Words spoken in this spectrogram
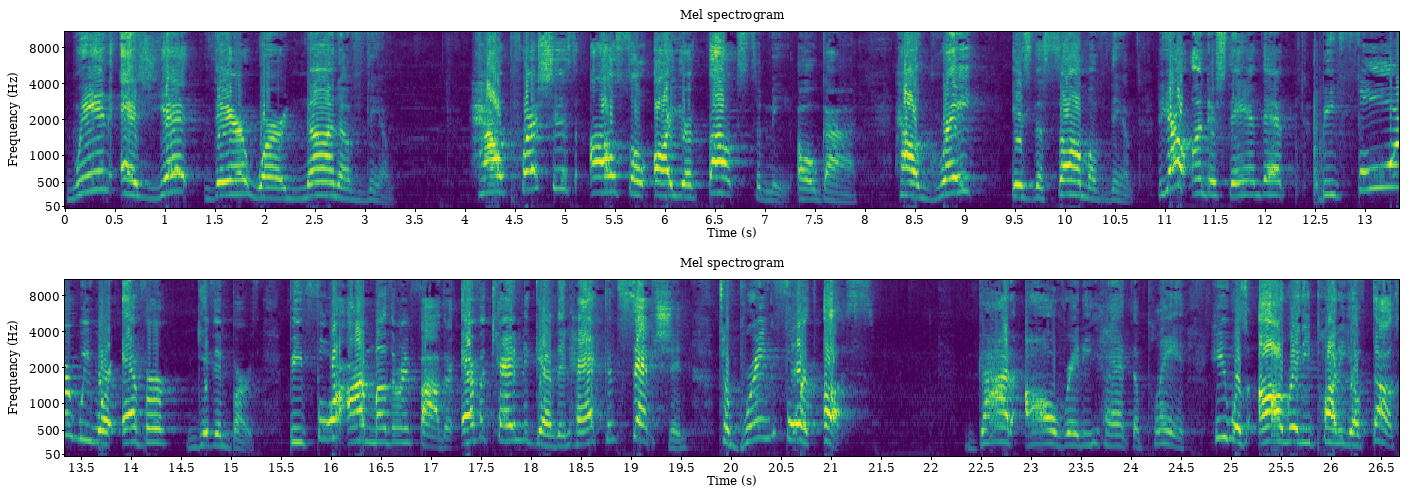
When as yet there were none of them. How precious also are your thoughts to me, O God. How great is the sum of them. Do y'all understand that? Before we were ever given birth, before our mother and father ever came together and had conception to bring forth us, God already had the plan. He was already part of your thoughts.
